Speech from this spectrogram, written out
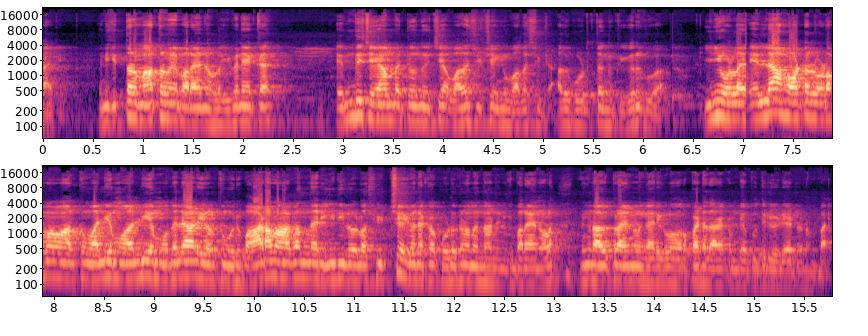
കാര്യം. എനിക്ക് ഇത്ര മാത്രമേ പറയാനുള്ളൂ. ഇവനെയൊക്കെ എന്ത് ചെയ്യാൻ പറ്റുമെന്ന് വെച്ചാൽ വധശിക്ഷയെങ്കിൽ വധശിക്ഷ. അത് കൊടുത്തങ്ങ് തീർക്കുക. ഇനിയുള്ള എല്ലാ ഹോട്ടൽ ഉടമമാർക്കും വലിയ വലിയ മുതലാളികൾക്കും ഒരു പാഠമാകുന്ന രീതിയിലുള്ള ശിക്ഷ ഇവനൊക്കെ കൊടുക്കണമെന്നാണ് എനിക്ക് പറയാനുള്ളത്. നിങ്ങളുടെ അഭിപ്രായങ്ങളും കാര്യങ്ങളും ഉറപ്പായിട്ട് താഴെ കണ്ടിട്ട് പുതിയ വീഡിയോ ആയിട്ടാണ് ബൈ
